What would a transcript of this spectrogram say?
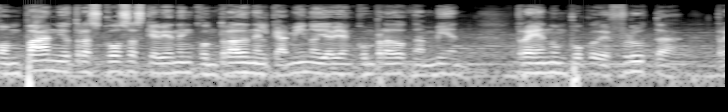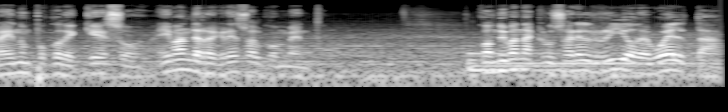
con pan y otras cosas que habían encontrado en el camino y habían comprado también, trayendo un poco de fruta, trayendo un poco de queso, e iban de regreso al convento. Cuando iban a cruzar el río de vuelta,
